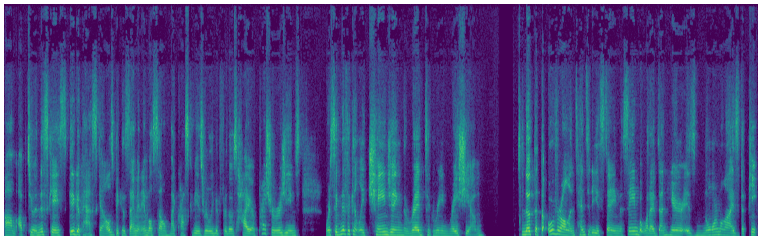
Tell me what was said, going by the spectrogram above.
um, up to, in this case, gigapascals, because diamond anvil cell microscopy is really good for those higher pressure regimes, we're significantly changing the red to green ratio. Note that the overall intensity is staying the same, but what I've done here is normalize the peak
